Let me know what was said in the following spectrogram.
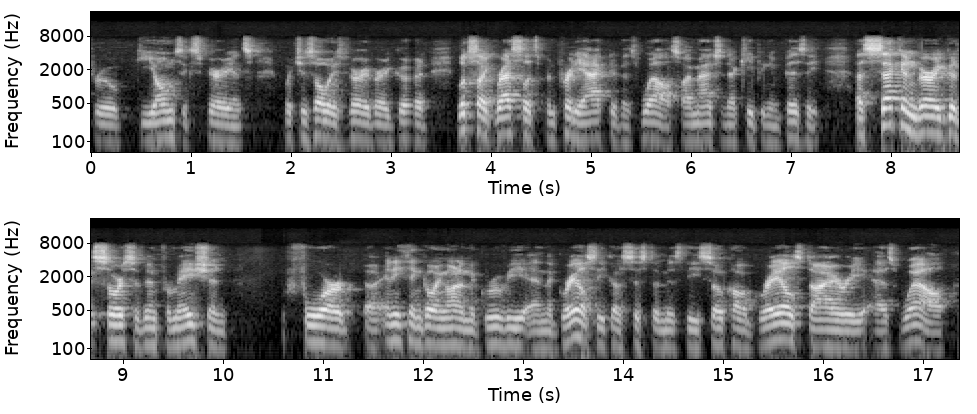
through Guillaume's experience, which is always very, very good. Looks like Restlet's been pretty active as well, so I imagine they're keeping him busy. A second very good source of information for uh, anything going on in the Groovy and the Grails ecosystem is the so-called Grails Diary as well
